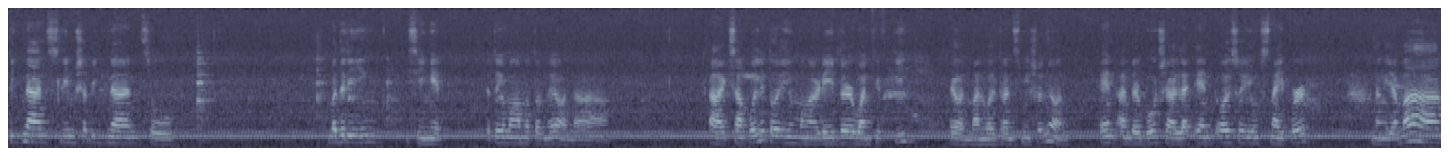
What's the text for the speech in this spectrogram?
tignan, slim siya tignan. So, madaling isingit. Ito yung mga motor na yon na uh, example nito yung mga Raider 150 ayun manual transmission yon and underbone siya. And also yung Sniper ng Yamaha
